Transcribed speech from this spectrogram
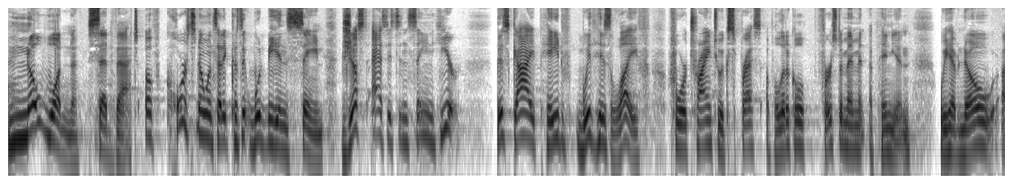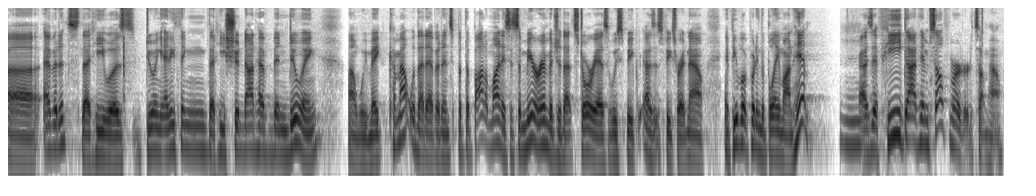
No one said that. Of course, no one said it because it would be insane, just as it's insane here. This guy paid with his life for trying to express a political First Amendment opinion. We have no uh, evidence that he was doing anything that he should not have been doing. Um, we may come out with that evidence, but the bottom line is it's a mirror image of that story as we speak, as it speaks right now, and people are putting the blame on him Mm. As if he got himself murdered somehow.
